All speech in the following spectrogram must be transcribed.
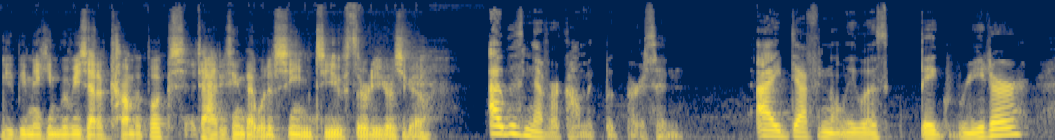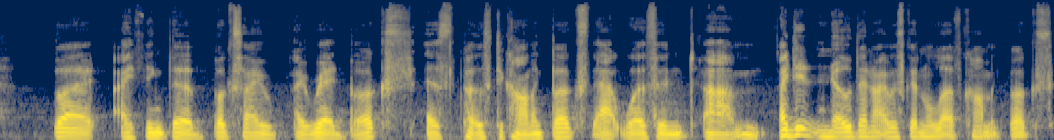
you'd be making movies out of comic books? How do you think that would have seemed to you 30 years ago? I was never a comic book person. I definitely was a big reader, but I think the books I, I read books as opposed to comic books, that wasn't, um, I didn't know that I was going to love comic books.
